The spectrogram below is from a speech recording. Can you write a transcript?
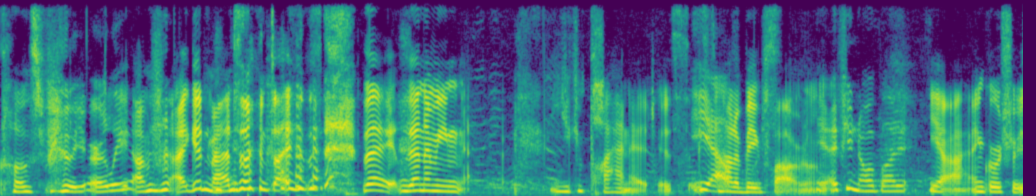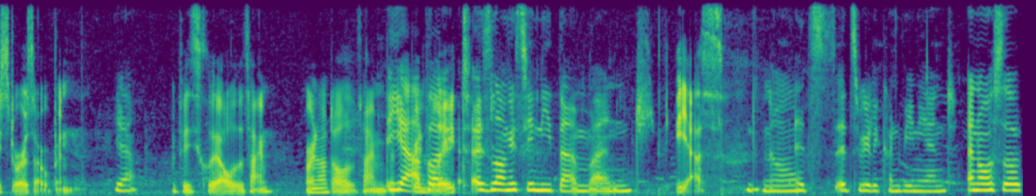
close really early. I'm I get mad sometimes, but then I mean, you can plan it. It's, it's Yeah, not a big course. problem. Yeah, if you know about it. Yeah, and grocery stores are open Yeah. Basically all the time, or not all the time, but yeah, pretty but late. as long as you need them and Yes. No. It's it's really convenient, and also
